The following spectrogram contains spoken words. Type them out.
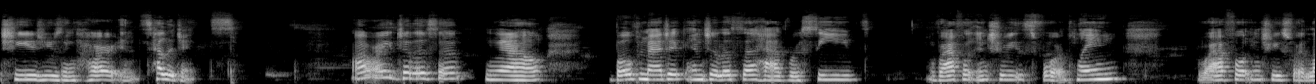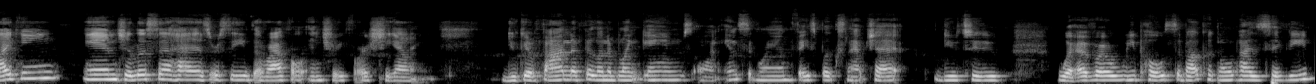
she is using her intelligence. All right, Jalissa. Now, both Magic and Jalissa have received raffle entries for playing, raffle entries for liking, and Jalissa has received a raffle entry for sharing. You can find the fill in the blank games on Instagram, Facebook, Snapchat, YouTube, wherever we post about cooking with positivity.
